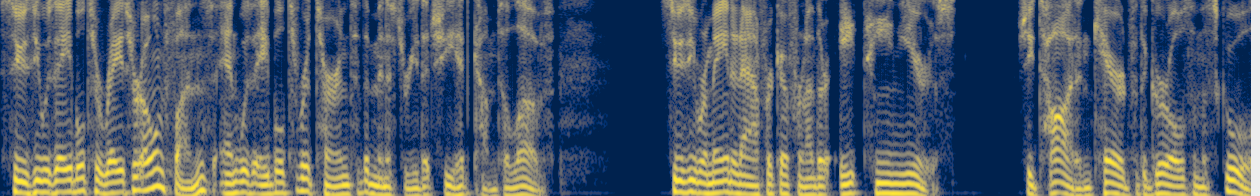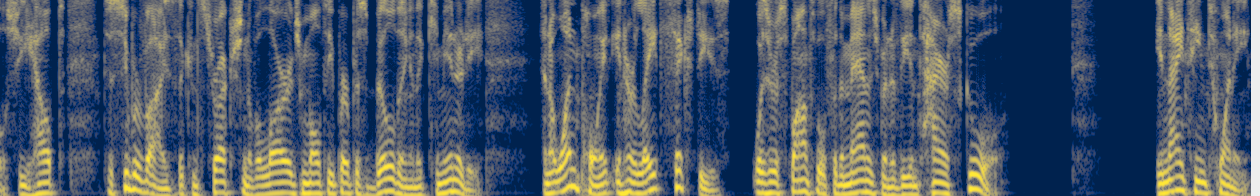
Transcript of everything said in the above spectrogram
Susie was able to raise her own funds and was able to return to the ministry that she had come to love. Susie remained in Africa for another 18 years. She taught and cared for the girls in the school. She helped to supervise the construction of a large multi-purpose building in the community. And at one point in her late 60s was responsible for the management of the entire school. In 1920,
